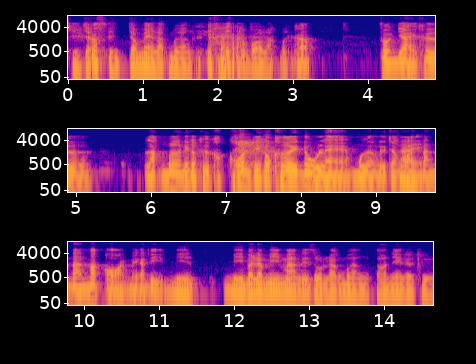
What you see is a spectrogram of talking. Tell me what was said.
เป็นเจ้าก็เป็นเจ้าแม่หลักเมืองเป็นเจ้าพ่อหลักเมืองครับ ส่วนใหญ่คือหลักเมืองนี่ก็คือคนที่เขาเคยดูแลเมืองหรือจังหวัดนั้น ๆ มาก่อนในอดีต มีมีบารรมีมากที่สุดหลักเมืองตอนนี้ก็คือ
